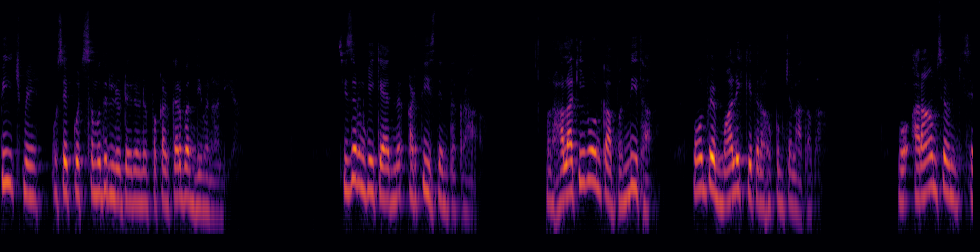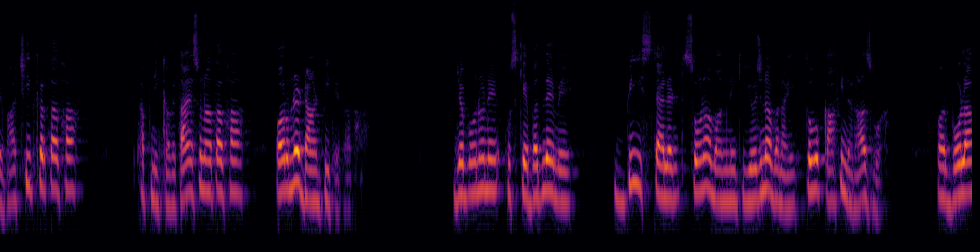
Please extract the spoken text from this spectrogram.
बीच में उसे कुछ समुद्री लुटेरों ने पकड़कर बंदी बना लिया। सीजर उनकी कैद में 38 दिन तक रहा और हालाँकि वो उनका बंदी था, वो उन पर मालिक की तरह हुक्म चलाता था। वो आराम से उनकी से बातचीत करता था, अपनी कविताएँ सुनाता था और उन्हें डांट भी देता था। जब उन्होंने उसके बदले में बीस टैलेंट सोना मांगने की योजना बनाई तो वो काफ़ी नाराज़ हुआ और बोला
